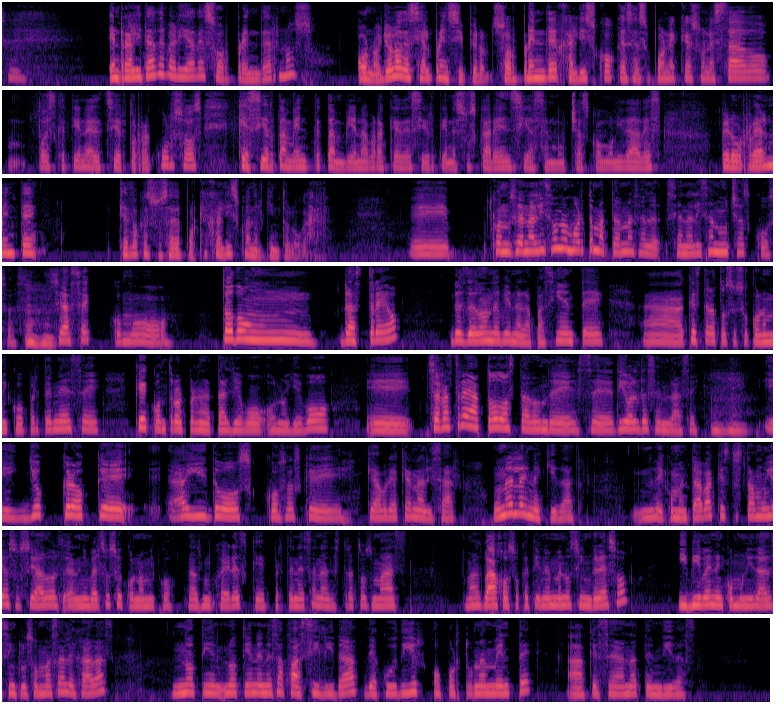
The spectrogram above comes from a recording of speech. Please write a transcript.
¿En realidad debería de sorprendernos o no. Yo lo decía al principio, sorprende Jalisco, que se supone que es un estado, pues que tiene ciertos recursos, que ciertamente también habrá que decir tiene sus carencias en muchas comunidades, pero realmente ¿Qué es lo que sucede? ¿Por qué Jalisco en el quinto lugar? Eh, cuando se analiza una muerte materna se, analizan muchas cosas. Se hace como todo un rastreo desde dónde viene la paciente, a qué estrato socioeconómico pertenece, qué control prenatal llevó o no llevó. Eh, se rastrea todo hasta donde se dio el desenlace. Y yo creo que hay dos cosas que, que habría que analizar. Una es la inequidad le comentaba que esto está muy asociado al nivel socioeconómico. Las mujeres que pertenecen a estratos más, más bajos o que tienen menos ingreso y viven en comunidades incluso más alejadas, no, no tienen esa facilidad de acudir oportunamente a que sean atendidas.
